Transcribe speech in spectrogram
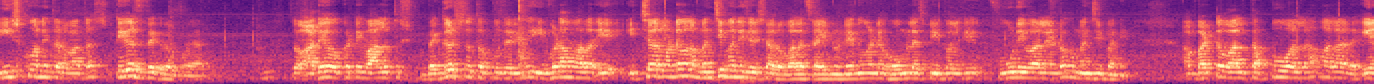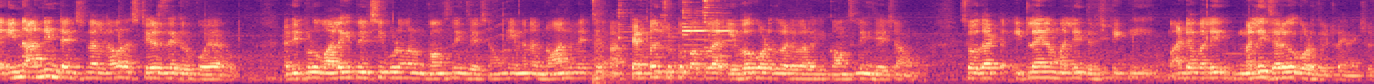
తీసుకొని తర్వాత స్టేర్స్ దగ్గర పోయారు. సో అదే ఒకటి వాళ్ళతో బెగ్గర్స్తో తప్పు జరిగింది. ఇవ్వడం వాళ్ళ ఇచ్చారు అంటే వాళ్ళ మంచి పని చేశారు వాళ్ళ సైడ్ నుండి. ఎందుకంటే హోమ్లెస్ పీపుల్కి ఫుడ్ ఇవ్వాలి అంటే ఒక మంచి పని. బట్ వాళ్ళ తప్పు వల్ల వాళ్ళ ఇన్ అన్ఇంటెన్షనల్గా వాళ్ళ స్టేర్స్ దగ్గర పోయారు. అది ఇప్పుడు వాళ్ళకి పిలిచి కూడా మనం కౌన్సిలింగ్ చేసాము ఏమైనా నాన్ వెజ్ ఆ టెంపుల్ చుట్టుపక్కల ఇవ్వకూడదు అని వాళ్ళకి కౌన్సిలింగ్ చేశాము. సో దట్ ఇట్లయినా మళ్ళీ దృష్టికి అంటే మళ్ళీ మళ్ళీ జరగకూడదు ఇట్లయినా ఇష్యూ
